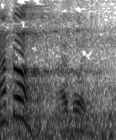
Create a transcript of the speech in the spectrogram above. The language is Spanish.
Renato. Ahí.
